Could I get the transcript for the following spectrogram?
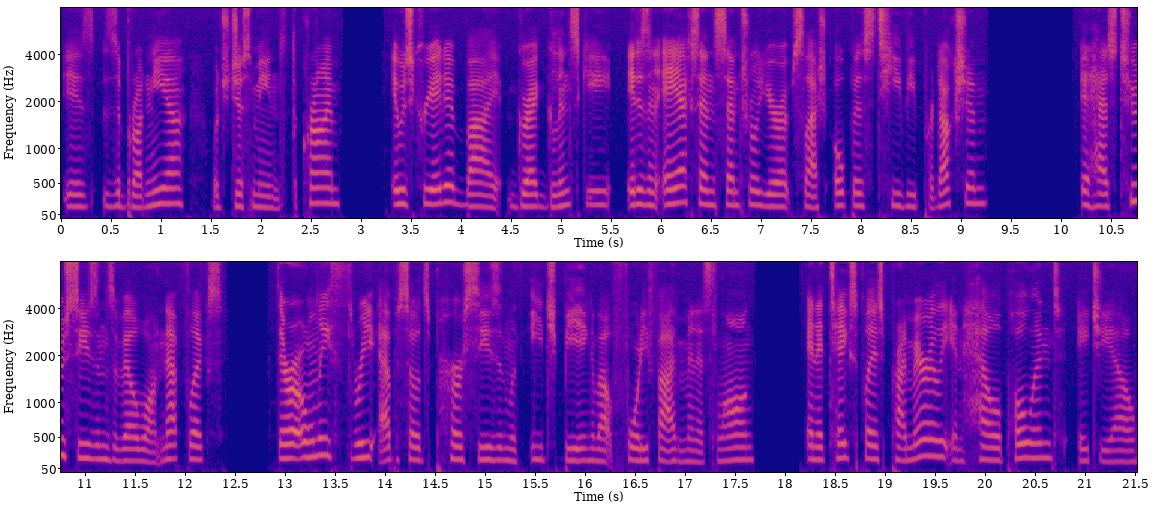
is Zbrodnia, which just means the crime. It was created by Greg Gliński. It is an AXN Central Europe slash Opus TV production. It has two seasons available on Netflix. There are only three episodes per season, with each being about 45 minutes long, and it takes place primarily in Hel, Poland, H E L,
